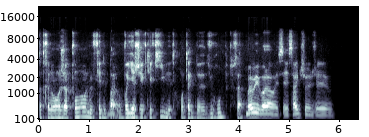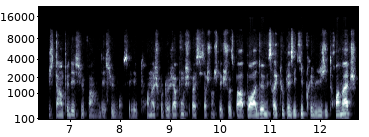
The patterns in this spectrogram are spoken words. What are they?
entraînements au Japon, le fait de voyager avec l'équipe, d'être en contact du groupe, tout ça. oui, voilà, ouais, c'est vrai que j'étais un peu déçu. Enfin, déçu, bon, c'est trois matchs contre le Japon, je sais pas si ça change quelque chose par rapport à deux, mais c'est vrai que toutes les équipes privilégient trois matchs.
